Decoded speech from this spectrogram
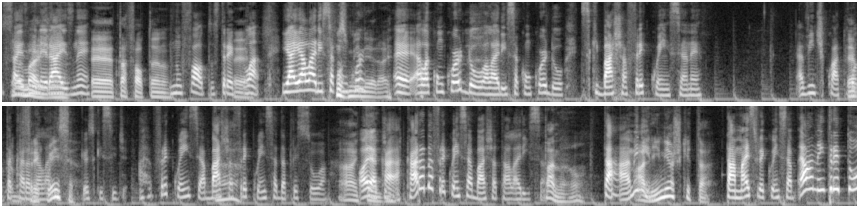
sais minerais, né? É, tá faltando Não falta os trecos É. lá. E aí a Larissa concordou. É, ela concordou, a Larissa concordou. Diz que baixa a frequência, né? A 24, É, bota a cara da Larissa. frequência? Que eu esqueci de. A frequência, abaixa a Ah. frequência da pessoa. Ah, Olha, a a cara da frequência baixa tá, Larissa. Tá não. Tá, A menino. Aline acho que tá. Tá mais frequência. Ela nem tretou,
